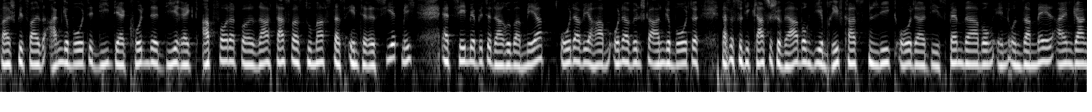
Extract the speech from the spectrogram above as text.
beispielsweise Angebote, die der Kunde direkt abfordert, wo er sagt, das, was du machst, das interessiert mich. Erzähl mir bitte darüber mehr. Oder wir haben unerwünschte Angebote. Das ist so die klassische Werbung, die im Briefkasten liegt oder die Spam-Werbung in unserem Mail-Eingang,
